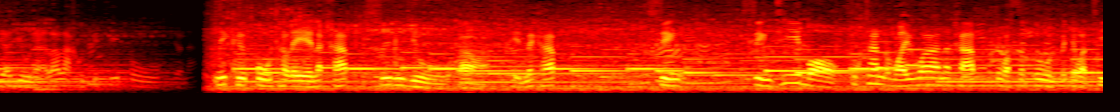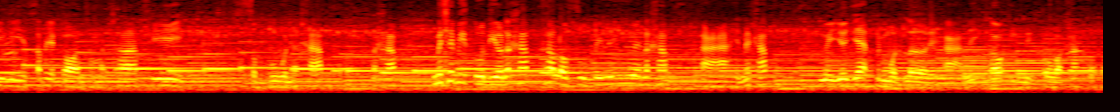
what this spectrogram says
เดี๋ยวอยู่ไหนแล้วล่ะคุณปิ๊กซี่ปูนี่คือปูทะเลนะครับ ซึ่งอยู่อ่าเห็นไหมครับ สิ่ง สิ่งที่บอกทุกท่านเอาไว้ว่านะครับ จังหวัดสตูลเป็นจังหวัดที่มีทรัพยากรธรรมชาติที่สมบูรณ์นะครับนะครับ ไม่ใช่มีตัวเดียวนะครับ ถ้าเราซูมไปเรื่อยๆนะครับ อ่าเห็นไหมครับ มีเยอะแยะไปหมดเลย อ่านี่ก็อีกหนึ่งตัวครับผม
